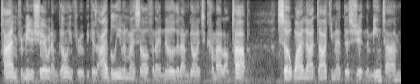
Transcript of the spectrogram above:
time for me to share what I'm going through because I believe in myself and I know that I'm going to come out on top. So why not document this shit in the meantime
